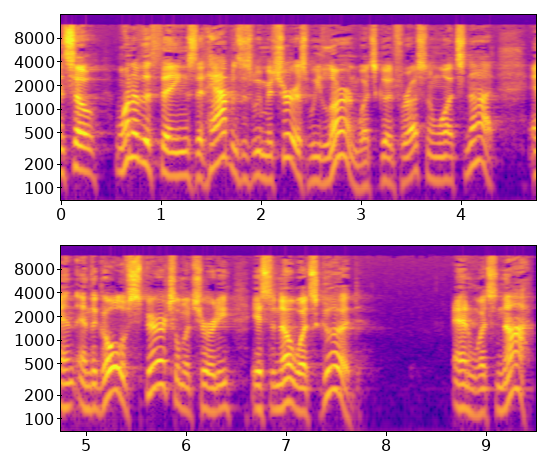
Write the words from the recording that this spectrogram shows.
And so, one of the things that happens as we mature is we learn what's good for us and what's not. And, and the goal of spiritual maturity is to know what's good and what's not.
